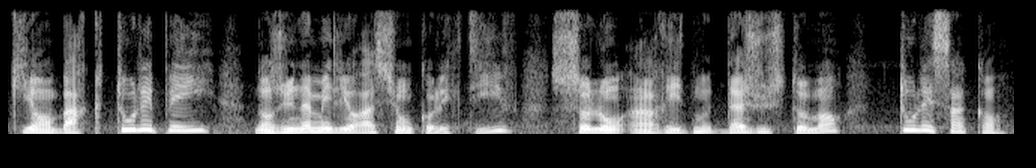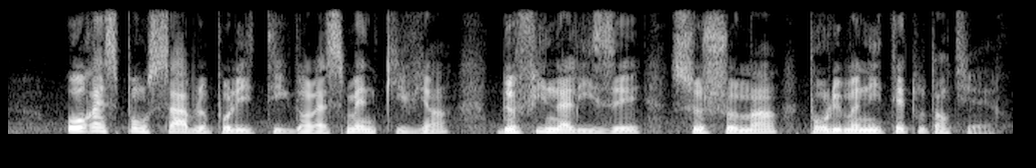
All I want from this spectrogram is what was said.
qui embarque tous les pays dans une amélioration collective selon un rythme d'ajustement tous les cinq ans aux responsables politiques dans la semaine qui vient de finaliser ce chemin pour l'humanité tout entière.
